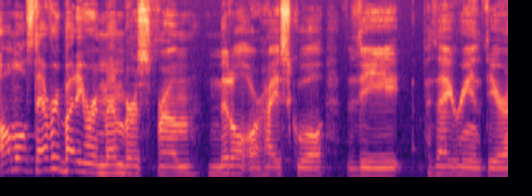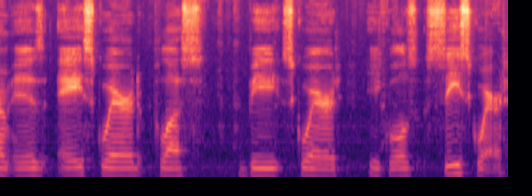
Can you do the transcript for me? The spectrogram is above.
Almost everybody remembers from middle or high school the Pythagorean theorem is a squared plus b squared equals c squared.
